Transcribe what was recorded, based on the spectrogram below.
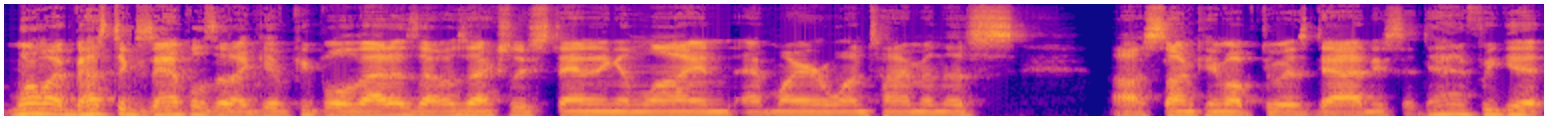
one of my best examples that I give people of that is I was actually standing in line at Meijer one time, and this uh, son came up to his dad and he said, "Dad, if we get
